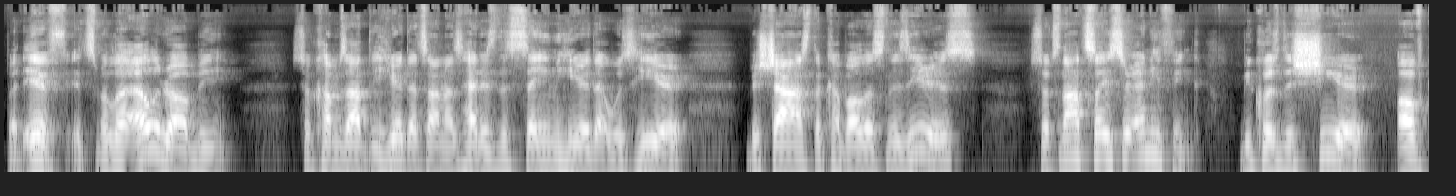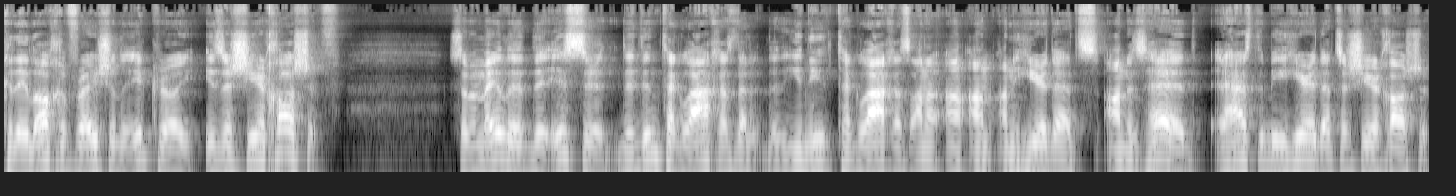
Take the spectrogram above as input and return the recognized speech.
But if it's El Rabbi, so comes out the here that's on his head is the same here that was here, Bishas, the Kabbalah's Naziris, so it's not Saiser anything because the shear of Kedei Reisha Ikroi is a shear Choshev. So Mamela, the Isser, the din taglachas that, that you need taglachas on, on on here that's on his head, it has to be here that's a shear Choshev.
